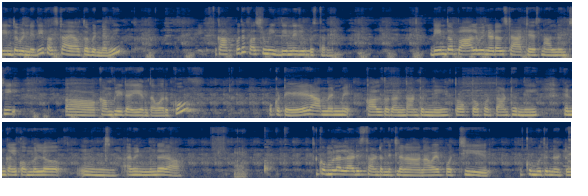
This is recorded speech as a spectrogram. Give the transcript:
దీంతో పిండేది ఫస్ట్ ఆయాతో పిండేది. కాకపోతే ఫస్ట్ మీకు దీన్నే చూపిస్తాను. దీంతో పాలు వినడం స్టార్ట్ చేసిన వాళ్ళ నుంచి కంప్లీట్ అయ్యేంత వరకు ఒకటే రామెన్మే కాలుతో దంతా ఉంటుంది తోకతో కొడతా ఉంటుంది. వెనకాల కొమ్మల్లో ఐ మీన్ ముందర కొమ్ములు అల్లాడిస్తూ ఉంటుంది. ఇట్లా నా నా వైపు వచ్చి కుమ్ముతున్నట్టు.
